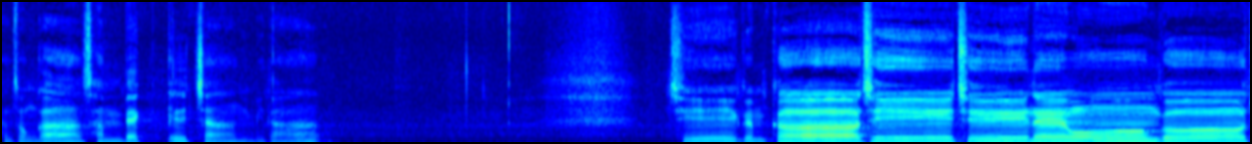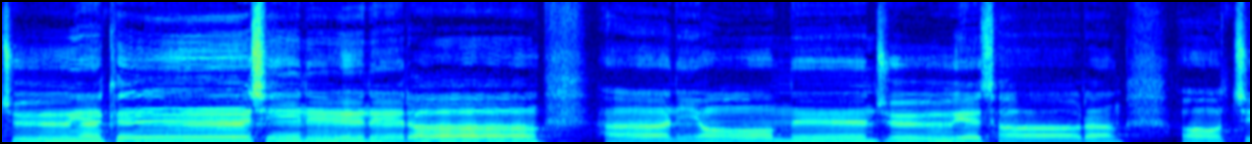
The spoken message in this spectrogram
찬송가 301장입니다. 지금까지 지내온 것 주의 크신 은혜라 한이 없는 주의 사랑 어찌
